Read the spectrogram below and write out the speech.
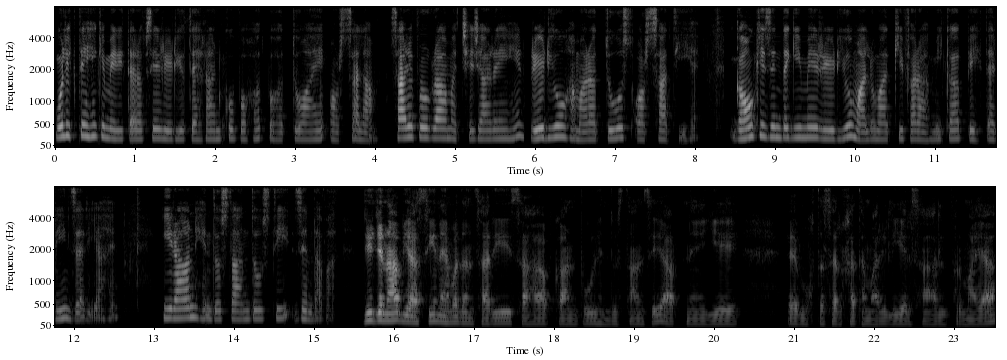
وہ لکھتے ہیں کہ میری طرف سے ریڈیو تہران کو بہت بہت دعائیں اور سلام۔ سارے پروگرام اچھے جا رہے ہیں۔ ریڈیو ہمارا دوست اور ساتھی ہے۔ گاؤں کی زندگی میں ریڈیو معلومات کی فراہمی کا بہترین ذریعہ ہے۔ ایران، ہندوستان دوستی، زندہ باد۔ جی جناب، یاسین احمد انصاری صاحب کانپور، ہندوستان سے آپ نے یہ مختصر خط ہمارے لیے ارسال فرمایا۔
